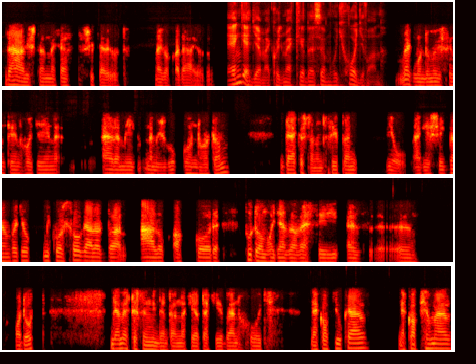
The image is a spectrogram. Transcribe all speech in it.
De hál' Istennek ezt sikerült megakadályozni. Engedje meg, hogy megkérdezem, hogy hogy van? Megmondom őszintén, hogy én erre még nem is gondoltam, de köszönöm szépen, jó egészségben vagyok. Mikor szolgálatban állok, akkor tudom, hogy ez a veszély ez adott, de megteszünk mindent annak érdekében, hogy ne kapjuk el, ne kapjam el,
